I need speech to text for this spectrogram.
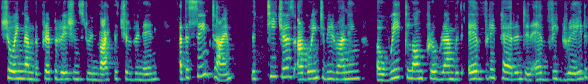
showing them the preparations to invite the children in. At the same time, the teachers are going to be running a week long program with every parent in every grade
